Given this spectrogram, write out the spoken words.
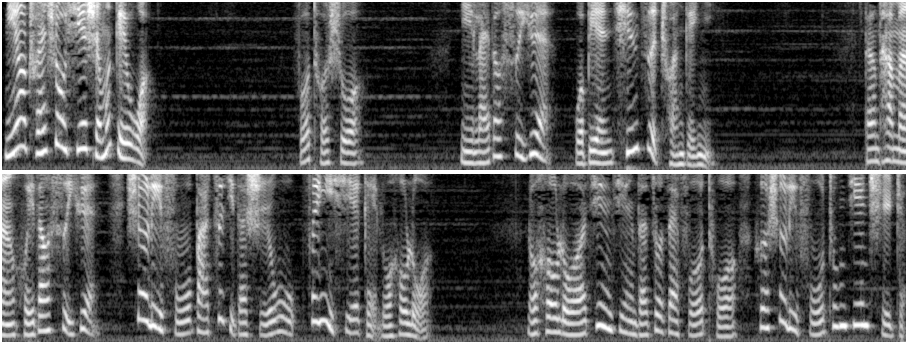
你要传授些什么给我？”佛陀说：“你来到寺院，我便亲自传给你。”当他们回到寺院，舍利弗把自己的食物分一些给罗侯罗。罗侯罗静静地坐在佛陀和舍利弗中间吃着。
